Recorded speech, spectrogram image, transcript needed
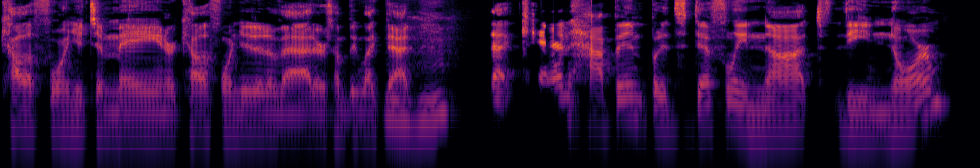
California to Maine or California to Nevada or something like that. Mm-hmm. That can happen, but it's definitely not the norm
